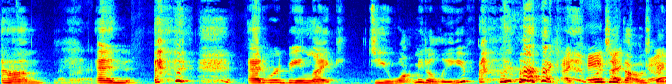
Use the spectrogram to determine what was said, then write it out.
um, and Edward being like, do you want me to leave? like I can't. Which I I thought was great.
